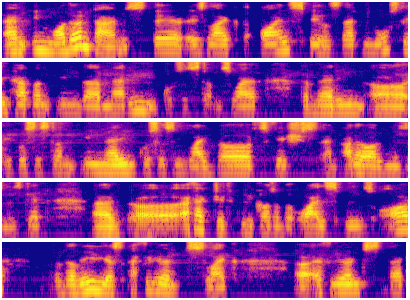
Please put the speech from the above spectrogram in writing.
And in modern times, there is like the oil spills that mostly happen in the marine ecosystems where the marine uh, ecosystem, in marine ecosystems like birds, fish, and other organisms get uh, uh, affected because of the oil spills or the various effluents like uh, effluents that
